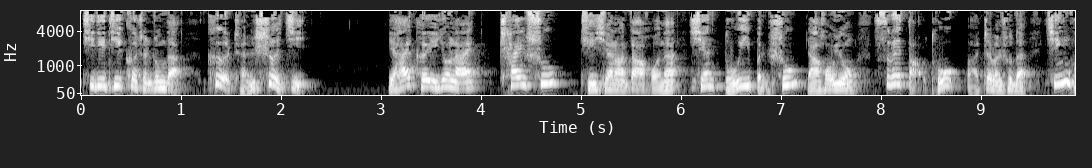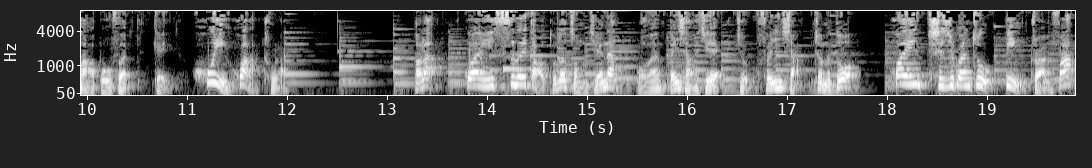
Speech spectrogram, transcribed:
TTT 课程中的课程设计，也还可以用来拆书，提前让大伙呢先读一本书，然后用思维导图把这本书的精华部分给绘画出来。好了，关于思维导图的总结呢，我们本小节就分享这么多，欢迎持续关注并转发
